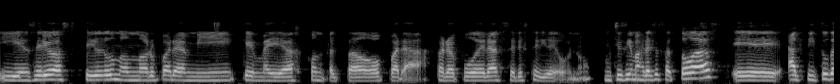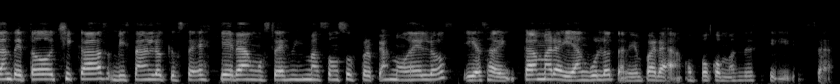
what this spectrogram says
y en serio ha sido un honor para mí que me hayas contactado para, para poder hacer este video, ¿no? Muchísimas gracias a todas. Eh, actitud ante todo, chicas, vistan lo que ustedes quieran, ustedes mismas son sus propios modelos y ya saben, cámara y ángulo también para un poco más de estilizar.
